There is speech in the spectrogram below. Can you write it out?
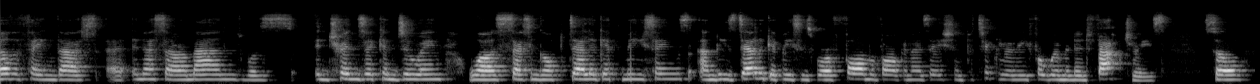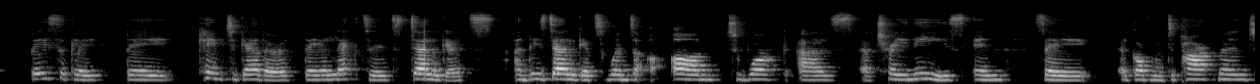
other thing that uh, Ines Armand was intrinsic in doing was setting up delegate meetings, and these delegate meetings were a form of organisation, particularly for women in factories so basically, they came together, they elected delegates, and these delegates went on to work as uh, trainees in, say, a government department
